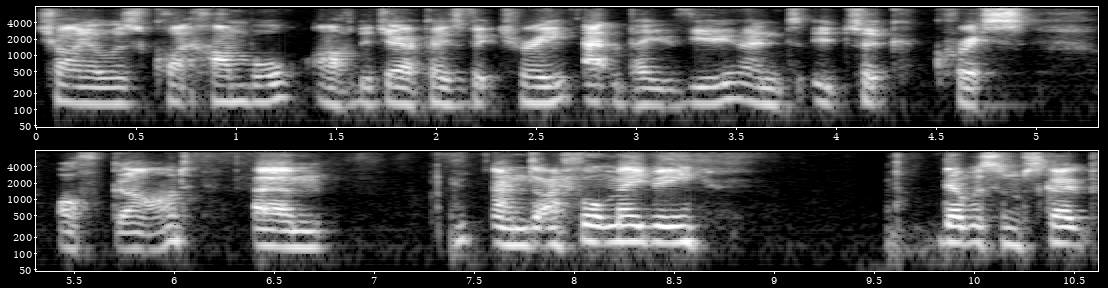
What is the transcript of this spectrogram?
Chyna was quite humble after Jericho's victory at the pay per view, and it took Chris off guard. Um, and I thought maybe there was some scope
